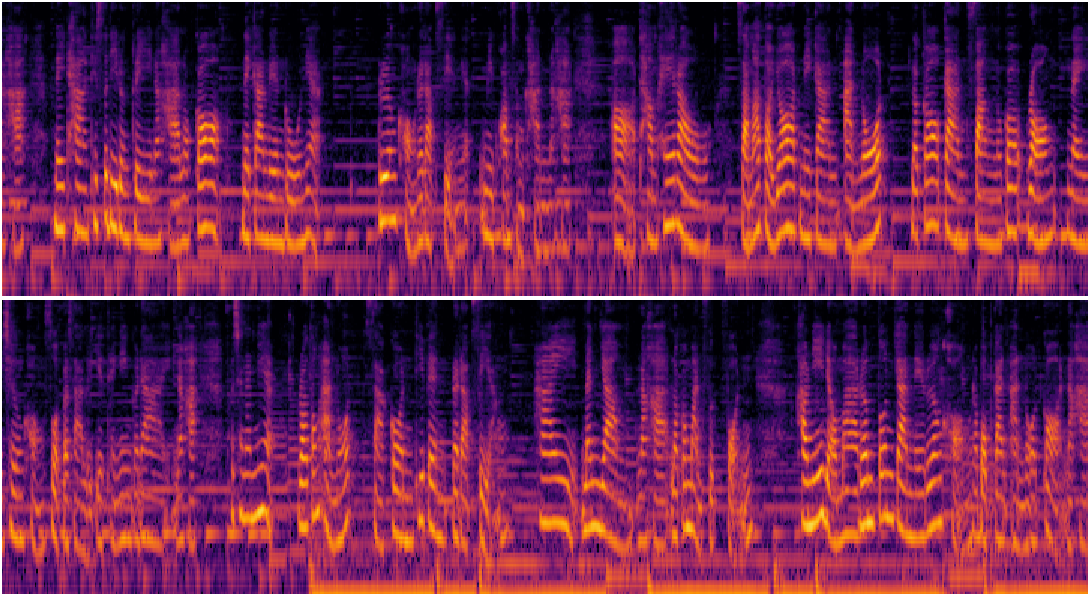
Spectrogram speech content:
นะคะ ในทางทฤษฎีดนตรีนะคะ แล้วก็ในการเรียนรู้เนี่ยเรื่องของระดับเสียงเนี่ยมีความสำคัญนะคะทำให้เราสามารถต่อยอดในการอ่านโน้ต แล้วก็การฟังแล้วก็ร้องในเชิงของโสตประสาทหรือ ear training ก็ได้นะคะ เพราะฉะนั้นเนี่ยเราต้องอ่านโน้ตสากลที่เป็นระดับเสียงให้แม่นยำนะคะ แล้วก็หมั่นฝึกฝน คราวนี้เดี๋ยวมาเริ่มต้นกันในเรื่องของระบบการอ่านโน้ตก่อนนะคะ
